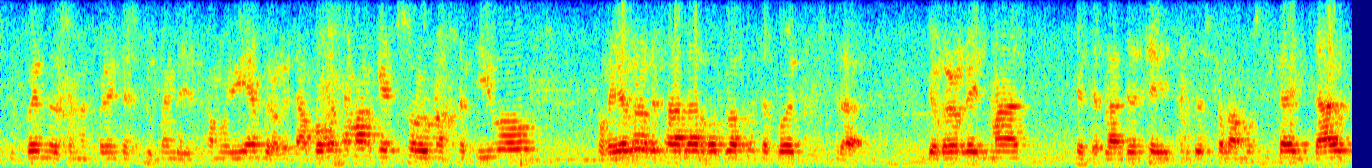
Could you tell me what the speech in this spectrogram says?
estupendo, es una experiencia estupenda y está muy bien, pero que tampoco se marquen solo un objetivo, porque yo creo que a largo plazo te puede frustrar. Yo creo que es más que te plantees que disfrutes con la música y tal,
